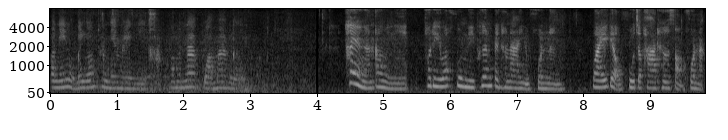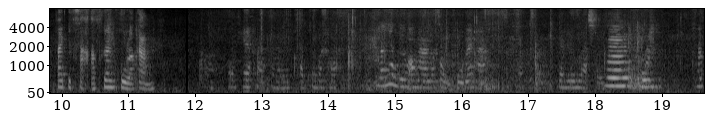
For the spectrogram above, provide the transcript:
ตอนนี้หนูไม่รู้ต้องทำยังไงดีค่ะ เพราะมันน่ากลัวมากเลย ถ้าอย่างนั้นเอาอย่างนี้ พอดีว่าครูมีเพื่อนเป็นทนายอยู่คนหนึ่งไว้เดี๋ยวครูจะพาเธอสองคนอะไปปรึกษากับเพื่อนครูแล้วกันโอเคค่ะอาจารย์ขอบคุณค่ะแล้วอย่าลืมเอางานมาส่งครูด้วยนะอย่าลืมอย่าใช้ นี่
